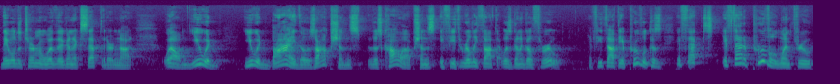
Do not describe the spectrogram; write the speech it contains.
they will determine whether they're going to accept it or not. Well you would you would buy those options those call options if you really thought that was going to go through. If you thought the approval because if that if that approval went through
